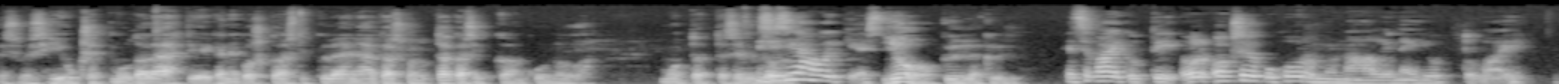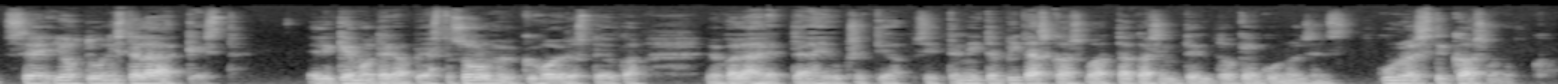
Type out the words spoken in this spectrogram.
Esimerkiksi hiukset multa lähti, eikä ne koskaan sitten kyllä enää kasvanut takaisinkaan kunnolla. Mutta että se nyt Siis on... ihan oikeasti. Joo, kyllä, kyllä. Että se vaikutti, on- onko se joku hormonaalinen juttu vai? Se johtuu niistä lääkkeistä. Eli kemoterapiasta, solumyrkkyhoidosta, joka, joka lähettää hiukset ja sitten niiden pitäisi kasvaa takaisin, mutta ei nyt oikein kunnollisesti, kunnollisesti kasvanutkaan.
